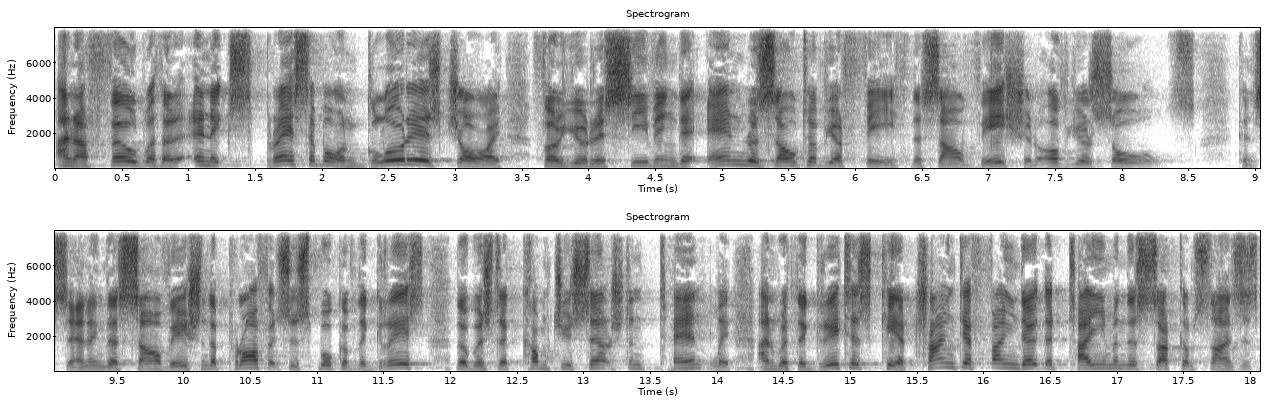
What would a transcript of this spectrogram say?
and are filled with an inexpressible and glorious joy, for you're receiving the end result of your faith, the salvation of your souls. Concerning this salvation, the prophets who spoke of the grace that was to come to you searched intently and with the greatest care, trying to find out the time and the circumstances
